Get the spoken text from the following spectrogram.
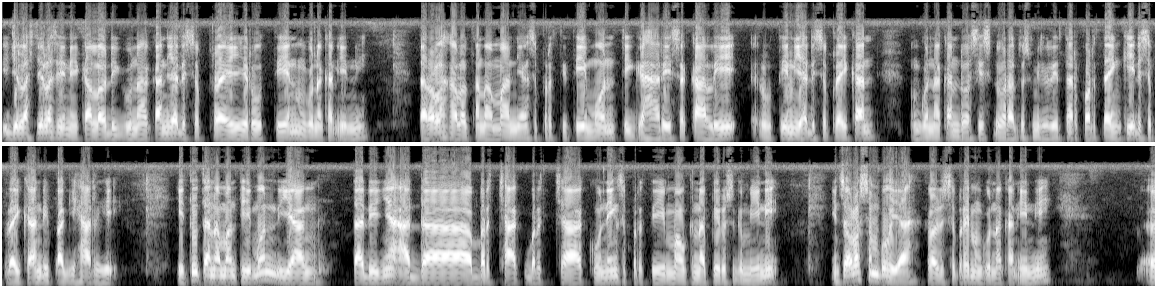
jelas-jelas ini. Kalau digunakan ya di spray rutin menggunakan ini. Taruhlah kalau tanaman yang seperti timun tiga hari sekali rutin ya disepraikan menggunakan dosis 200 ml per tangki disepraikan di pagi hari. Itu tanaman timun yang tadinya ada bercak-bercak kuning seperti mau kena virus gemini insya Allah sembuh ya kalau dispray menggunakan ini e,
